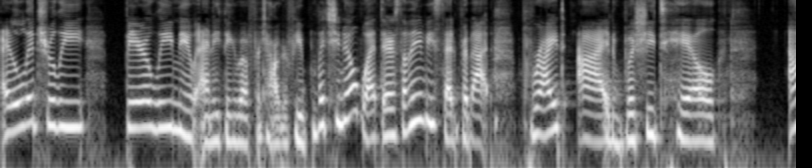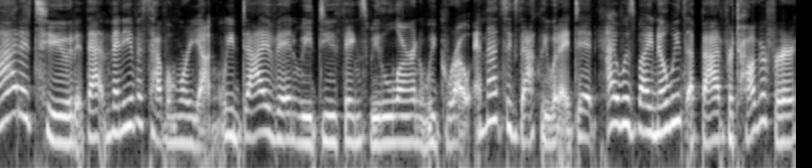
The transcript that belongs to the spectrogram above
I literally barely knew anything about photography. But you know what? There's something to be said for that bright eyed, bushy tail attitude that many of us have when we're young. We dive in, we do things, we learn, we grow. And that's exactly what I did. I was by no means a bad photographer,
